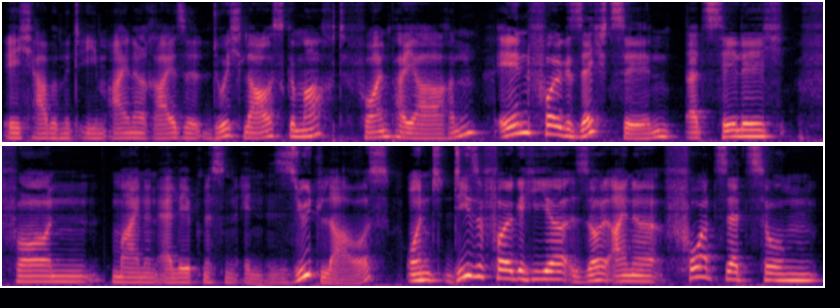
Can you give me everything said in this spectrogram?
Ich habe mit ihm eine Reise durch Laos gemacht vor ein paar Jahren. In Folge 16 erzähle ich von meinen Erlebnissen in Südlaos. Und diese Folge hier soll eine Fortsetzung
